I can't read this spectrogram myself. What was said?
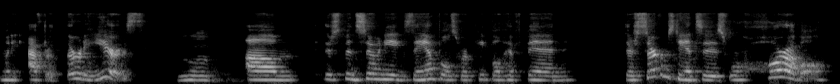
when he, after 30 years hmm um there's been so many examples where people have been their circumstances were horrible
